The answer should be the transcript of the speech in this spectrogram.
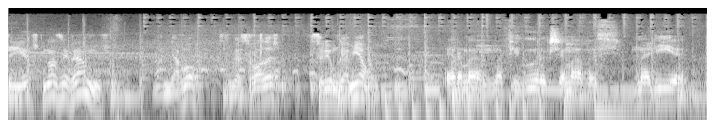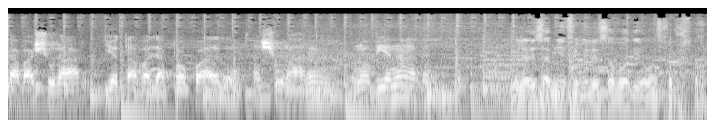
existem erros que nós erramos. A minha avó, se tivesse rodas, seria um caminhão. Era uma, uma figura que chamava-se Maria, estava a chorar e eu estava a olhar para o quadro, a chorar, não via nada. Eu já disse à minha família, eu só vou dia 11 para Portugal.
